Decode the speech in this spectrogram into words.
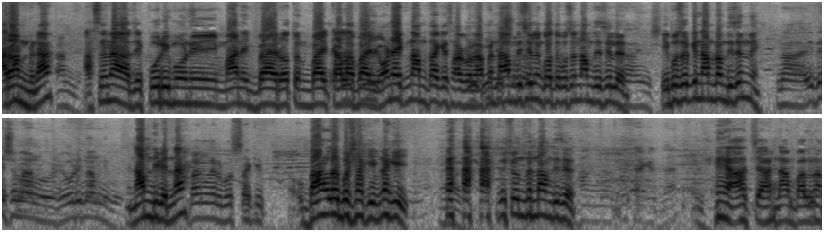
আর আনবে না? আছে না যে পরিমণি মানিক ভাই রতন ভাই কালা ভাই অনেক নাম থাকে ছাগল নাম দিয়েছিলেন বছর নাম দিয়েছিলেন এই বছর কি নাম টাম দিয়েছেন না নাম দিব। নাম দিবেন না? বাংলার বস সাকিব। বাংলার বই সাকিব নাকি? হ্যাঁ। সুন্দর নাম দিয়েছেন আচ্ছা নাম ভালো নাম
